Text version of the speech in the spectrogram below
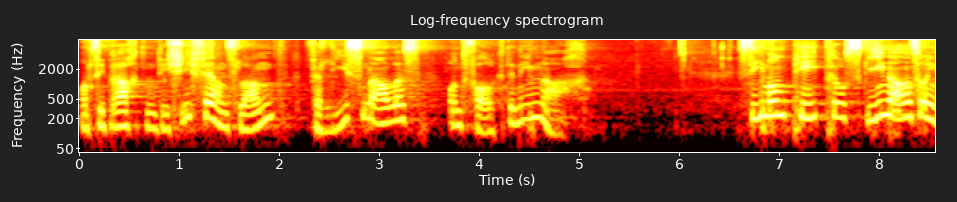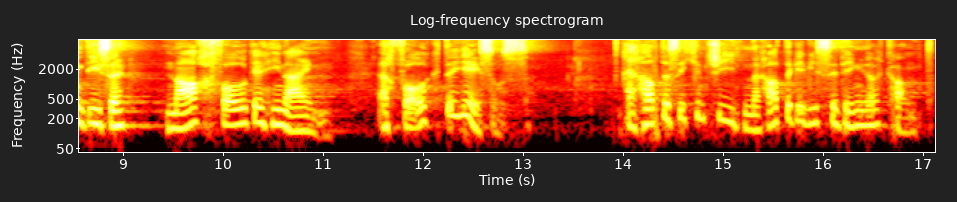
und sie brachten die Schiffe ans Land, verließen alles und folgten ihm nach. Simon Petrus ging also in diese Nachfolge hinein. Er folgte Jesus. Er hatte sich entschieden, er hatte gewisse Dinge erkannt.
